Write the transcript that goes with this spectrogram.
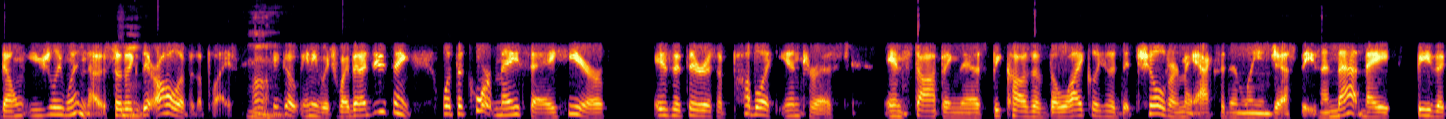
don't usually win those. So they, they're all over the place. It could go any which way. But I do think what the court may say here is that there is a public interest in stopping this because of the likelihood that children may accidentally ingest these, and that may be the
